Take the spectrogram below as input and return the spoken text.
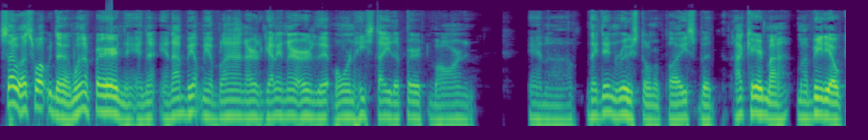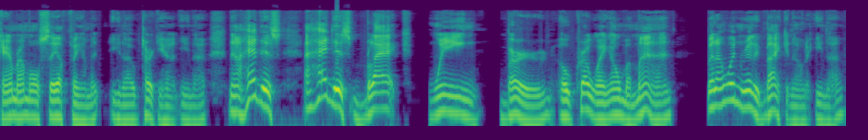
So that's what we done. Went up there and and I, and I built me a blind early. Got in there early that morning. He stayed up there at the barn and and uh, they didn't roost on the place, but I carried my my video camera. I'm gonna self film it, you know, turkey hunt, you know. Now I had this I had this black wing bird, old crow wing, on my mind, but I wasn't really banking on it, you know.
